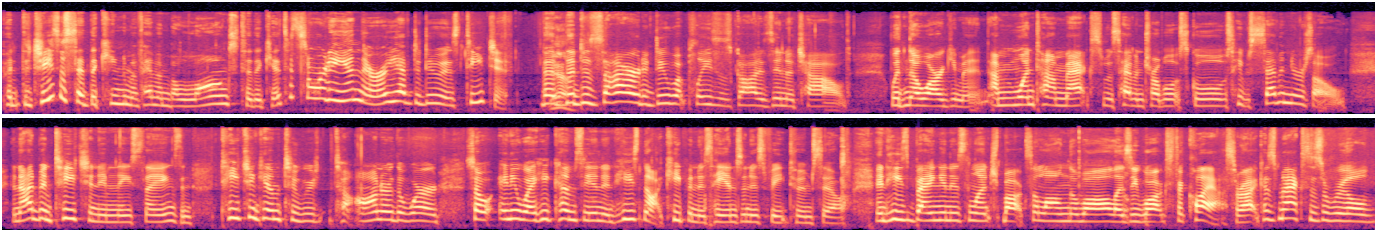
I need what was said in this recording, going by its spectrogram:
But the, Jesus said the kingdom of heaven belongs to the kids. It's already in there. All you have to do is teach it. The, Yeah. the desire to do what pleases God is in a child with no argument. I mean, one time Max was having trouble at school. He was seven years old, and I'd been teaching him these things and teaching him to to honor the word. So anyway, he comes in and he's not keeping his hands and his feet to himself, and he's banging his lunchbox along the wall as he walks to class, right? Because Max is a real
